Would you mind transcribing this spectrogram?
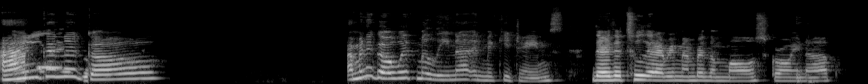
I'm gonna go. I'm gonna go with Melina and Mickie James. They're the two that I remember the most growing up.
